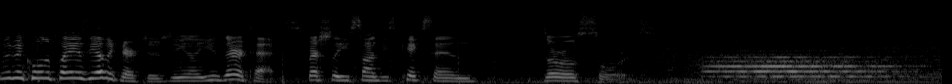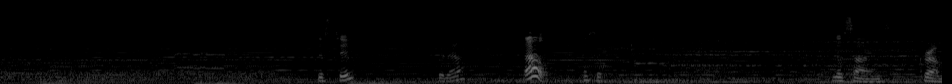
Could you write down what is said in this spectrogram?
it would have been cool to play as the other characters. You know, use their attacks, especially Sanji's kicks and Zoro's swords. Just two? For now? Oh! What's this? No signs. Crumb.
